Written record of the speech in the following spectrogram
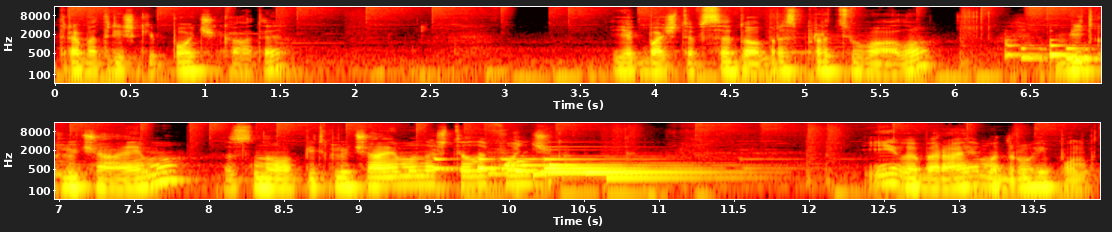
Треба трішки почекати. Як бачите, все добре спрацювало. Відключаємо, знову підключаємо наш телефончик і вибираємо другий пункт.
